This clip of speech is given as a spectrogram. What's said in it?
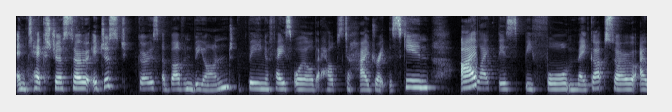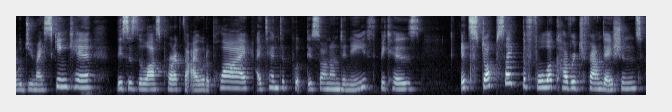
and texture. So it just goes above and beyond being a face oil that helps to hydrate the skin. I like this before makeup, so I would do my skincare. This is the last product that I would apply. I tend to put this on underneath because it stops like the fuller coverage foundations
